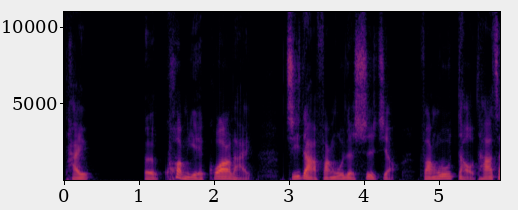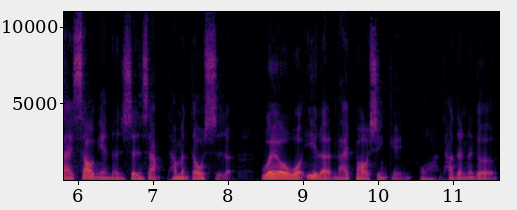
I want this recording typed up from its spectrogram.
台。呃，旷野刮来，击打房屋的四角，房屋倒塌在少年人身上，他们都死了，唯有我一人来报信给你。哇，他的那个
